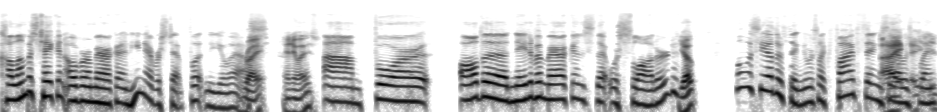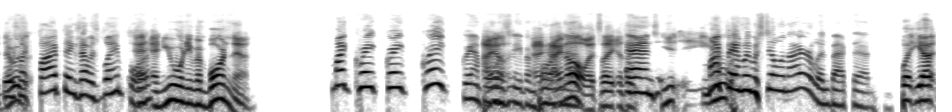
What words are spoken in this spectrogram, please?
Columbus taking over America and he never stepped foot in the US. right anyways Um, for all the Native Americans that were slaughtered. yep What was the other thing? There was like five things that I, I- was uh, blamed. there There was, was like five things I was blamed for. and, and you weren't even born then my great great great grandpa wasn't even born. I then. know it's like, it's like And you, my family was still in Ireland back then. but yet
